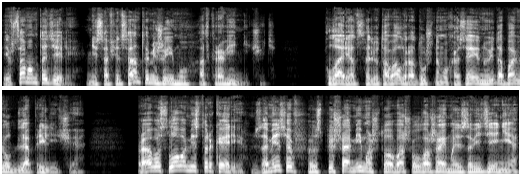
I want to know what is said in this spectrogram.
И в самом-то деле, не с официантами же ему откровенничать. Ларри отсалютовал радушному хозяину и добавил для приличия. «Право слово, мистер Керри. Заметив, спеша мимо, что ваше уважаемое заведение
